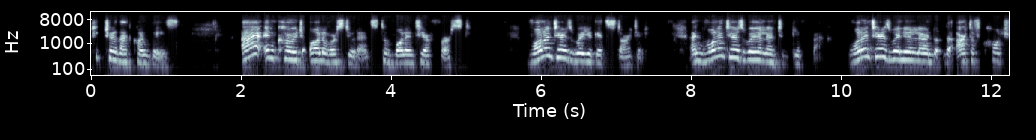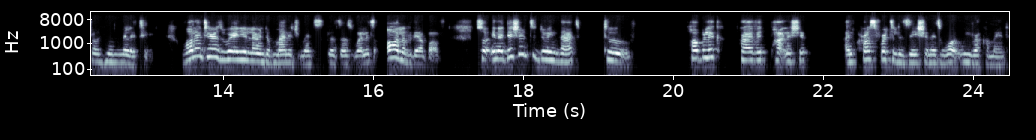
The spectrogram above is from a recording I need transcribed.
picture that conveys, I encourage all of our students to volunteer first. Volunteer is where you get started. And volunteers where you learn to give back. Volunteers when you learn the, art of cultural humility. Volunteers when you learn the management skills as well. It's all of the above. So in addition to doing that, to public private partnership and cross fertilization is what we recommend.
